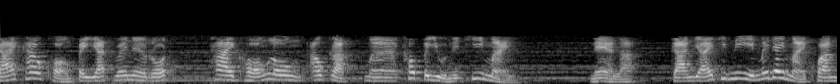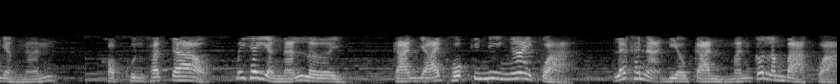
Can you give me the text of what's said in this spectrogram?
ย้ายข้าวของไปยัดไว้ในรถ ถ่ายของลง เอากลับมาเข้าไปอยู่ในที่ใหม่ แน่ละ การย้ายที่นี่ไม่ได้หมายความอย่างนั้น ขอบคุณพระเจ้าไม่ใช่อย่างนั้นเลย การย้ายภพที่นี่ง่ายกว่า และขณะเดียวกันมันก็ลำบากกว่า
